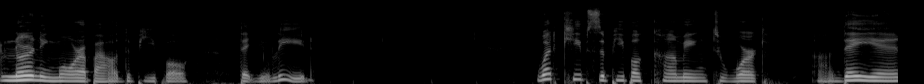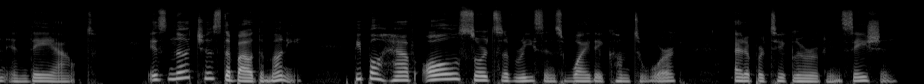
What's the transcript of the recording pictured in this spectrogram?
learning more about the people that you lead. What keeps the people coming to work uh, day in and day out. It's not just about the money. People have all sorts of reasons why they come to work at a particular organization.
